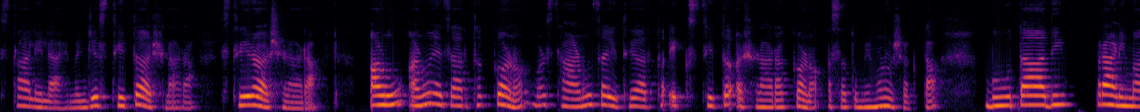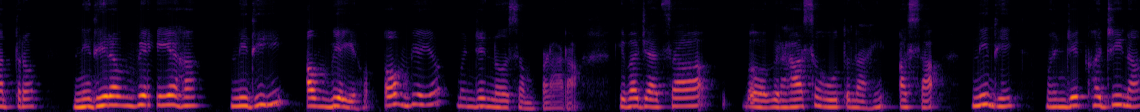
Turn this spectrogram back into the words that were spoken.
स्थ आलेला आहे. म्हणजे स्थित असणारा स्थिर असणारा. अणु अणु याचा अर्थ कण मग स्थाणूचा इथे अर्थ एक स्थित असणारा कण असं तुम्ही म्हणू शकता. भूतादी प्राणीमात्र निधिरव्यय निधी अव्यय. अव्यय म्हणजे न संपणारा किंवा ज्याचा ऱ्हास होत नाही असा. निधी म्हणजे खजिना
